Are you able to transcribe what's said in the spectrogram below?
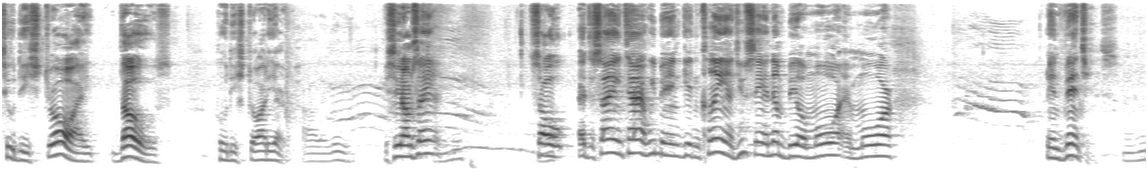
to destroy those who destroy the earth. Hallelujah. You see what I'm saying? Mm-hmm. So at the same time, we've been getting cleansed. You seeing them build more and more inventions mm-hmm.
